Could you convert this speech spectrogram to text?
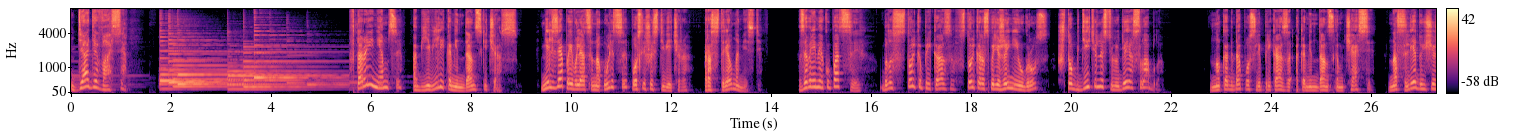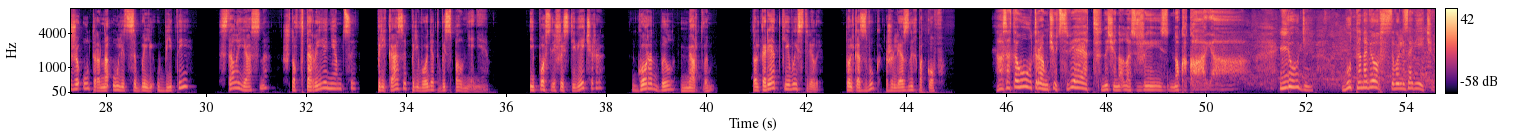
Дядя Вася Вторые немцы объявили комендантский час. Нельзя появляться на улице после шести вечера. Расстрел на месте. За время оккупации было столько приказов, столько распоряжений и угроз, что бдительность у людей ослабла. Но когда после приказа о комендантском часе на следующее же утро на улице были убитые, стало ясно, что вторые немцы приказы приводят в исполнение. И после шести вечера город был мертвым. Только редкие выстрелы, только звук железных поков. А зато утром чуть свет начиналась жизнь, но какая! Люди будто наверстывали за вечер.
